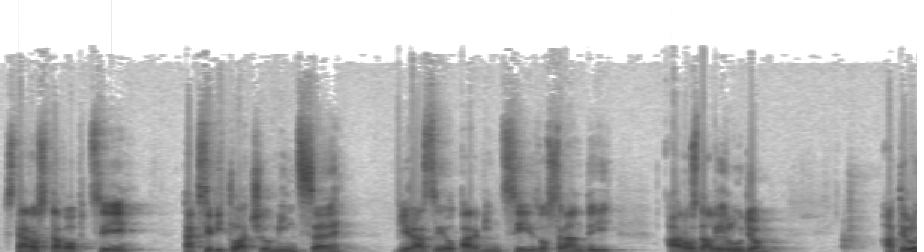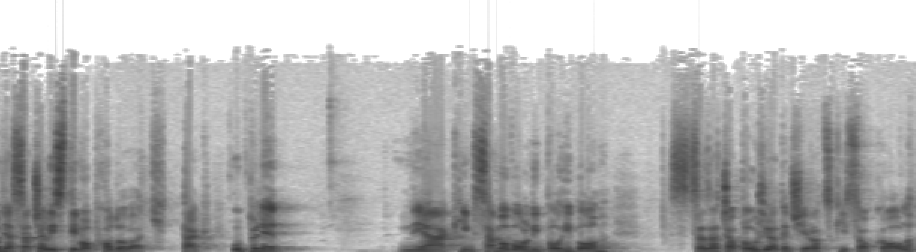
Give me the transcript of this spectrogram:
Starosta v obci tak si vytlačil mince, vyrazil pár mincí zo srandy a rozdal ich ľuďom. A tí ľudia začali s tým obchodovať. Tak úplne nejakým samovolným pohybom sa začal používať ten širocký sokol e,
